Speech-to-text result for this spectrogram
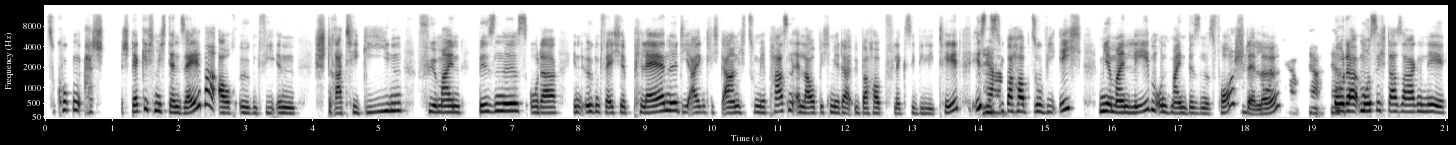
zu gucken, ah, ach, stecke ich mich denn selber auch irgendwie in Strategien für mein Business oder in irgendwelche Pläne, die eigentlich gar nicht zu mir passen? Erlaube ich mir da überhaupt Flexibilität? Ist ja. es überhaupt so, wie ich mir mein Leben und mein Business vorstelle? Ja, ja, oder muss ich da sagen, nee,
